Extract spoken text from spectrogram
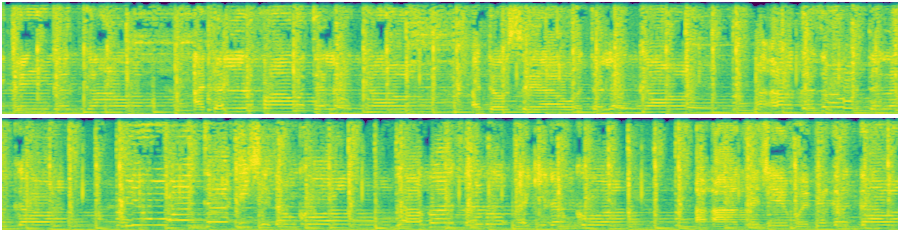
matakin gaggawa a tallafa wa talakawa a tausaya wa talakawa a agaza wa talakawa. Yunwa ta ishi dan kowa gaba tsaro a gidan kowa a agaje mu da gaggawa.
